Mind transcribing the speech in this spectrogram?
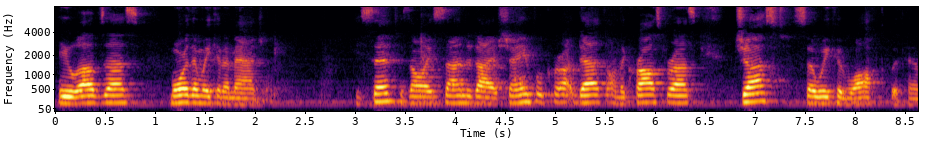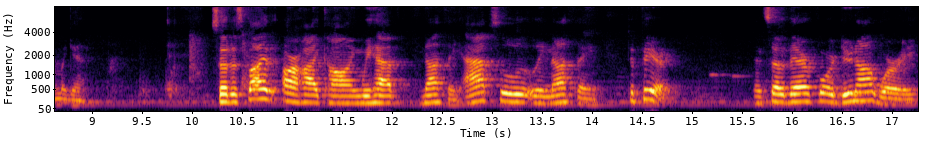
He loves us more than we can imagine. He sent His only Son to die a shameful death on the cross for us just so we could walk with Him again. So, despite our high calling, we have nothing, absolutely nothing to fear. And so, therefore, do not worry.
